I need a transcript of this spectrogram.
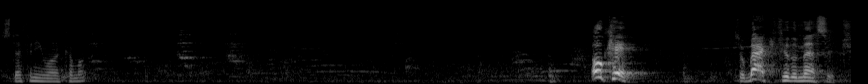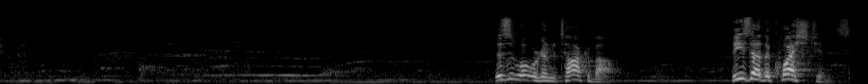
Stephanie, you want to come up? Okay. So back to the message. This is what we're going to talk about. These are the questions.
